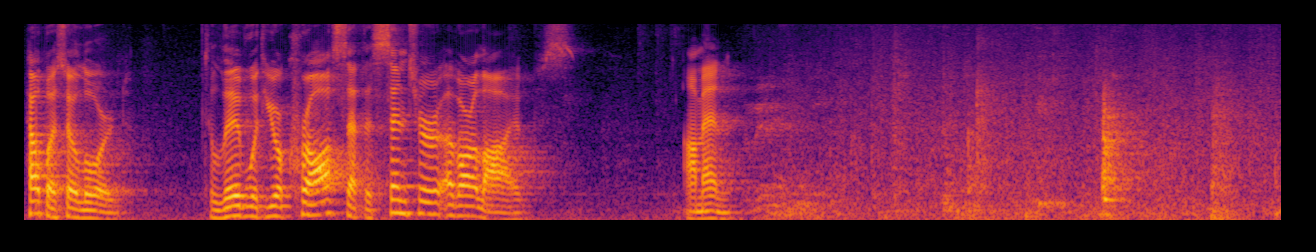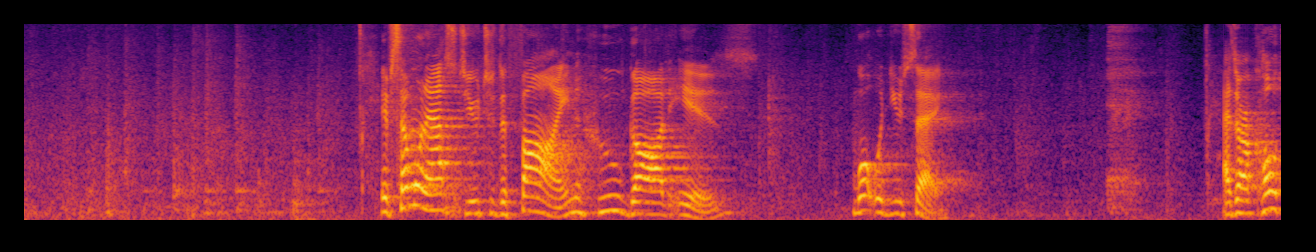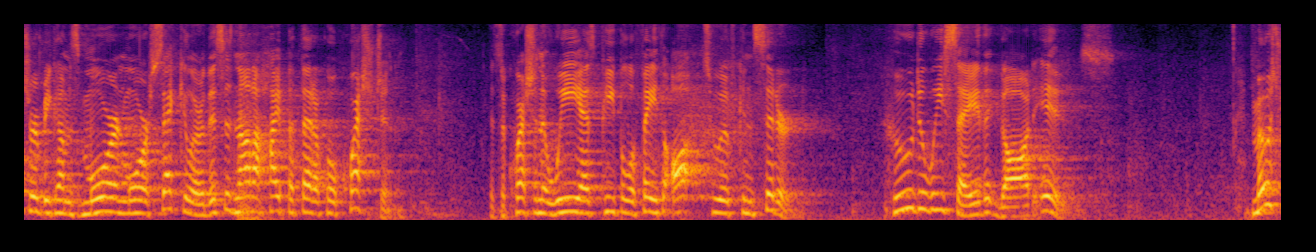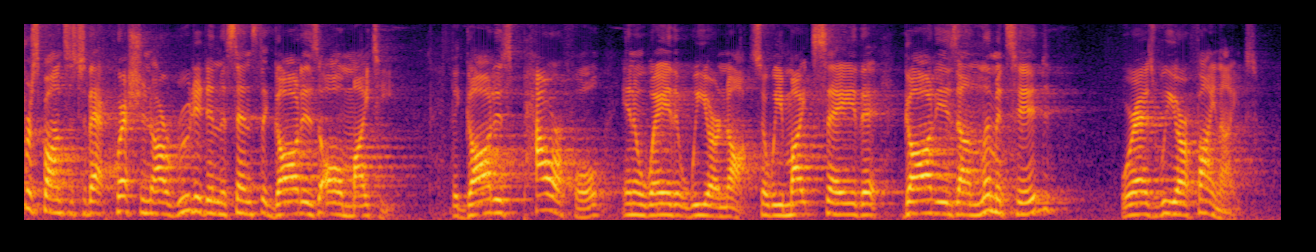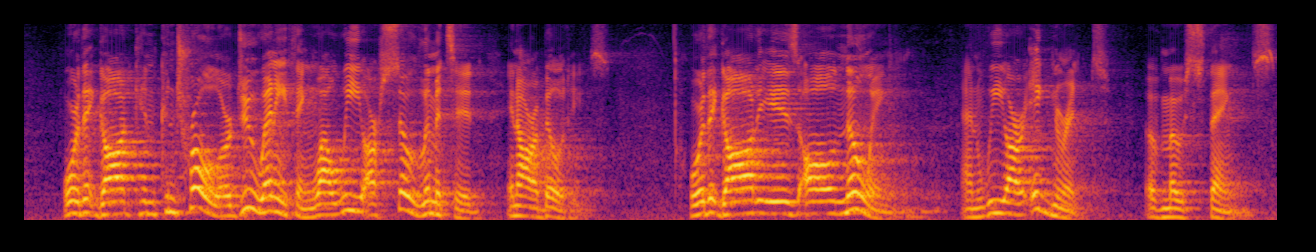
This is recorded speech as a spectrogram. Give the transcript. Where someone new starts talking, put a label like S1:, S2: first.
S1: Help us, O Lord, to live with your cross at the center of our lives. Amen. If someone asked you to define who God is, what would you say? As our culture becomes more and more secular, this is not a hypothetical question. It's a question that we, as people of faith, ought to have considered. Who do we say that God is? Most responses to that question are rooted in the sense that God is almighty that God is powerful in a way that we are not. So we might say that God is unlimited, whereas we are finite. Or that God can control or do anything while we are so limited in our abilities. Or that God is all knowing and we are ignorant of most things.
